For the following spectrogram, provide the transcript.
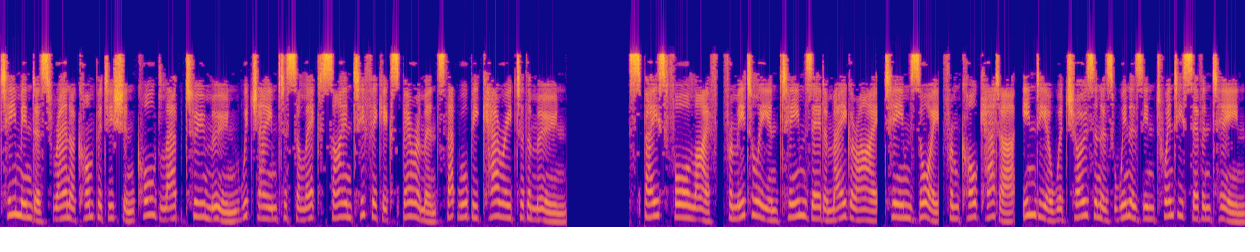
Team Indus ran a competition called Lab 2 Moon which aimed to select scientific experiments that will be carried to the Moon. Space for Life, from Italy and Team Z Omega I Team Zoi from Kolkata, India were chosen as winners in 2017.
